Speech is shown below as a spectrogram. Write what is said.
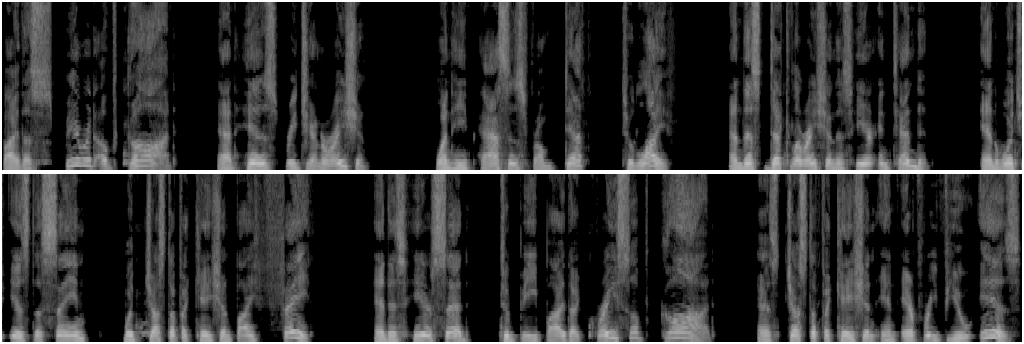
by the Spirit of God at his regeneration, when he passes from death to life. And this declaration is here intended and which is the same with justification by faith, and is here said to be by the grace of God, as justification in every view is,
